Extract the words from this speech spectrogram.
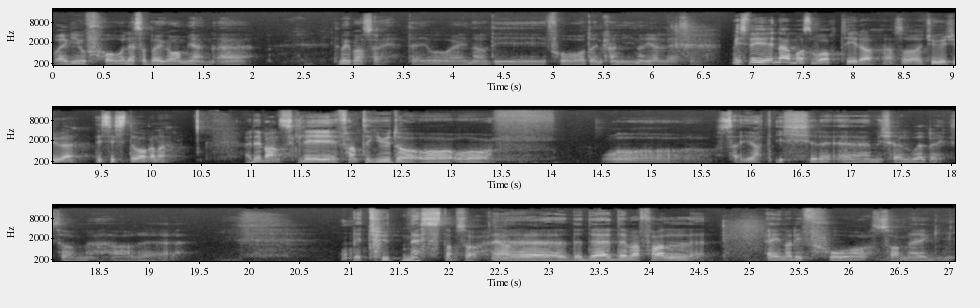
Og jeg er jo for å lese bøker om igjen. Eh, det må jeg bare si. Det er jo en av de få rådene en kan gi når det gjelder lesing. Hvis vi nærmer oss vår tid, da, altså 2020, de siste årene Det er vanskelig, fant jeg ut, å, å, si at ikke det er Michelle Welbeck som har eh, betydd mest, altså. Ja. Eh, det, det, det, er i hvert fall en av de få som jeg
